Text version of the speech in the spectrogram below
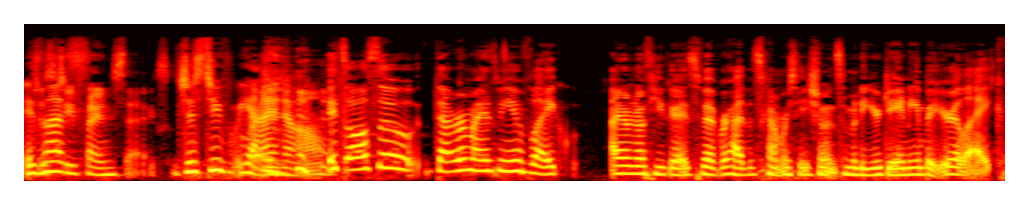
Isn't Just that do phone sex. just do yeah, I know. It's also that reminds me of like I don't know if you guys have ever had this conversation with somebody you're dating, but you're like,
